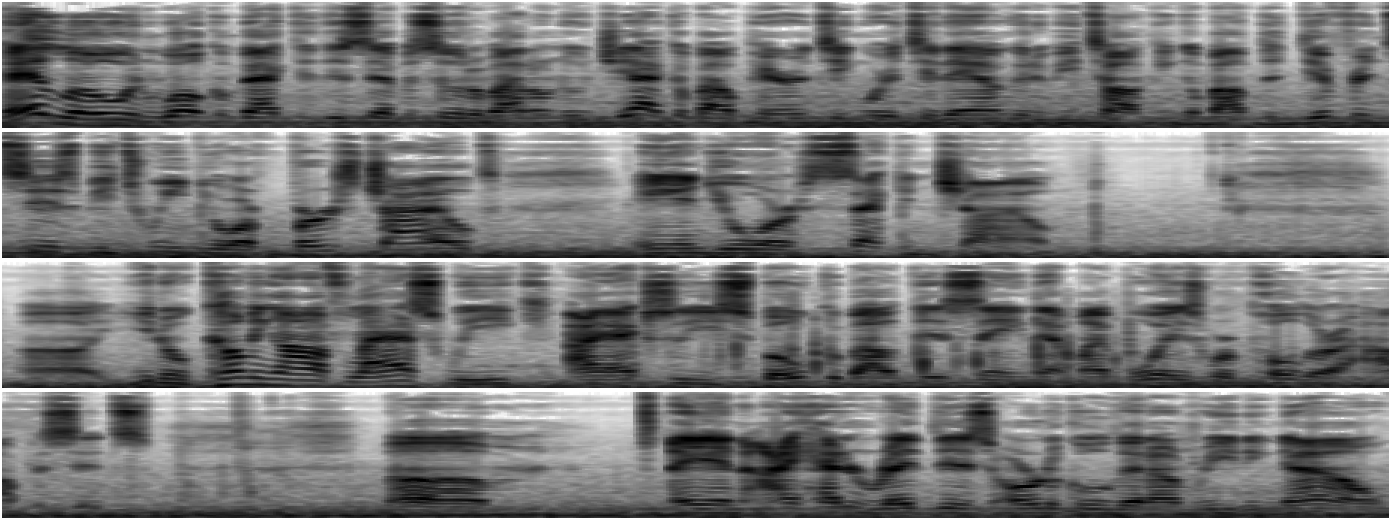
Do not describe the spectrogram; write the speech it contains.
Hello, and welcome back to this episode of I Don't Know Jack About Parenting, where today I'm going to be talking about the differences between your first child and your second child. Uh, you know, coming off last week, I actually spoke about this, saying that my boys were polar opposites. Um, and I hadn't read this article that I'm reading now,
